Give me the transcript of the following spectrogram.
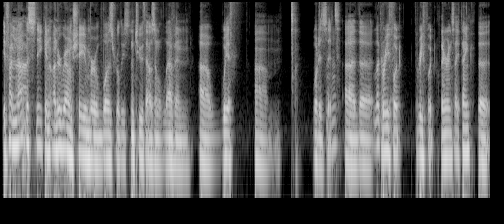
if I'm not Uh, mistaken, Underground Chamber was released in 2011 uh, with um, what is it? Uh, the Mm-hmm. Look three foot three foot clearance. I think the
